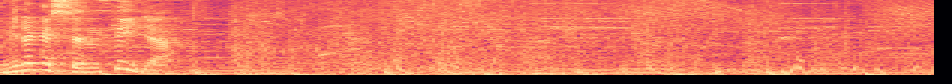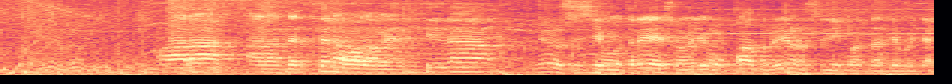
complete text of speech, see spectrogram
Mira qué sencilla Ahora, a la tercera bala vencida. Yo no sé si llevo tres o llevo cuatro, yo no sé ni cuántas llevo ya.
